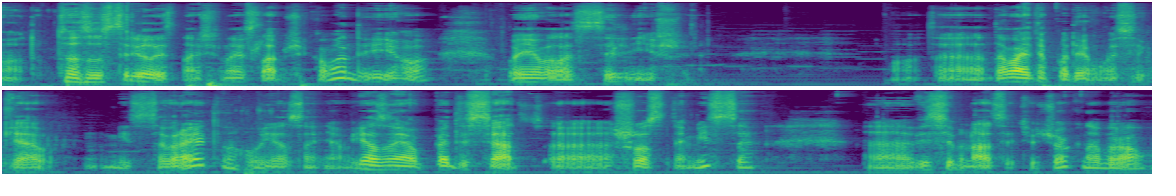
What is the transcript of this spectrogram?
От, тобто зустрілись наші найслабші команди, і його виявилось сильніше. От, е, давайте подивимося, яке місце в рейтингу я зайняв. Я зайняв 56 місце, е, 18 очок набрав.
